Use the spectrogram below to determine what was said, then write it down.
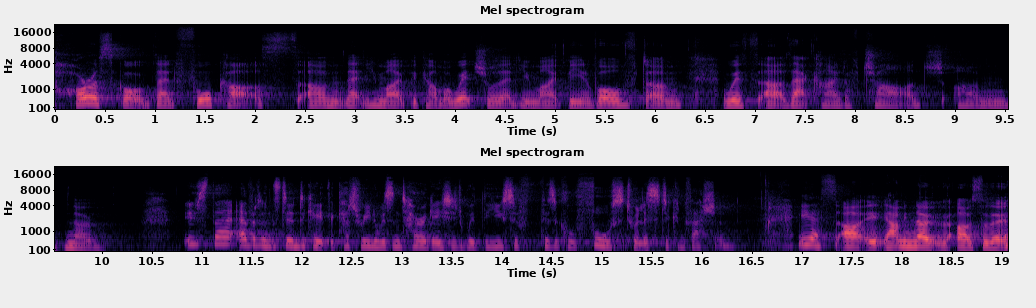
horoscope that forecasts um, that you might become a witch or that you might be involved um, with uh, that kind of charge. Um, no. Is there evidence to indicate that Katharina was interrogated with the use of physical force to elicit a confession? Yes, uh, it, I mean, no. Uh, so there,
